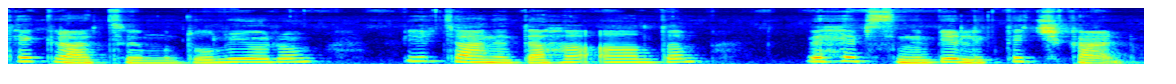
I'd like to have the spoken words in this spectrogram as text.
Tekrar tığımı doluyorum. Bir tane daha aldım ve hepsini birlikte çıkardım.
